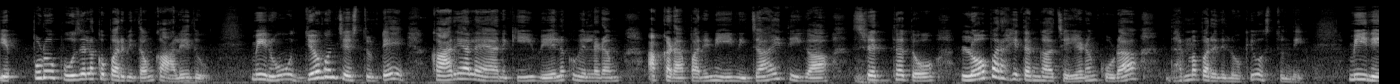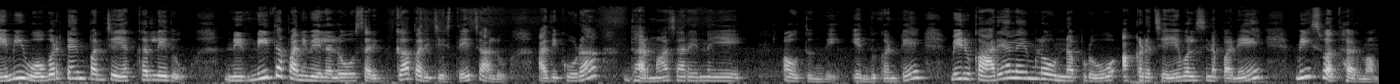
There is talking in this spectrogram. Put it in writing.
ఎప్పుడూ పూజలకు పరిమితం కాలేదు. మీరు ఉద్యోగం చేస్తుంటే కార్యాలయానికి వేలకు వెళ్ళడం అక్కడ పనిని నిజాయితీగా శ్రద్ధతో లోపరహితంగా చేయడం కూడా ధర్మ పరిధిలోకి వస్తుంది. మీరేమీ ఓవర్ టైం పని చేయక్కర్లేదు. నిర్ణీత పనివేళలో సరిగ్గా పనిచేస్తే చాలు. అది కూడా ధర్మాచరణయే అవుతుంది. ఎందుకంటే మీరు కార్యాలయంలో ఉన్నప్పుడు అక్కడ చేయవలసిన పనే మీ స్వధర్మం.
